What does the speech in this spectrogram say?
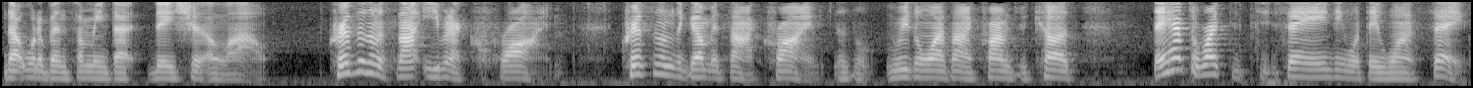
that would have been something that they should allow. Criticism is not even a crime. Criticism of the government is not a crime. The reason why it's not a crime is because they have the right to say anything what they want to say.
